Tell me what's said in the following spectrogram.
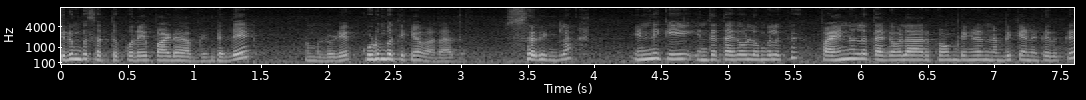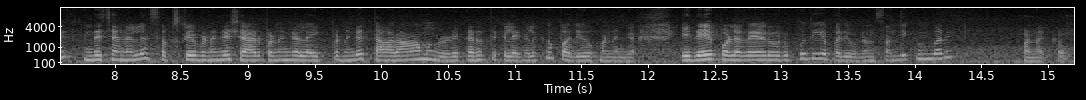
இரும்பு சத்து குறைபாடு அப்படின்றதே நம்மளுடைய குடும்பத்துக்கே வராது. சரிங்களா? இன்றைக்கி இந்த தகவல் உங்களுக்கு பயனுள்ள தகவலாக இருக்கும் அப்படிங்கிற நம்பிக்கை எனக்கு இருக்குது இந்த சேனலை சப்ஸ்கிரைப் பண்ணுங்கள் ஷேர் பண்ணுங்கள் லைக் பண்ணுங்கள் தவறாமல் உங்களுடைய கருத்துக்களை எங்களுக்கு பதிவு பண்ணுங்கள் இதே போல் வேறு ஒரு புதிய பதிவுடன் சந்திக்கும் வரை வணக்கம்.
